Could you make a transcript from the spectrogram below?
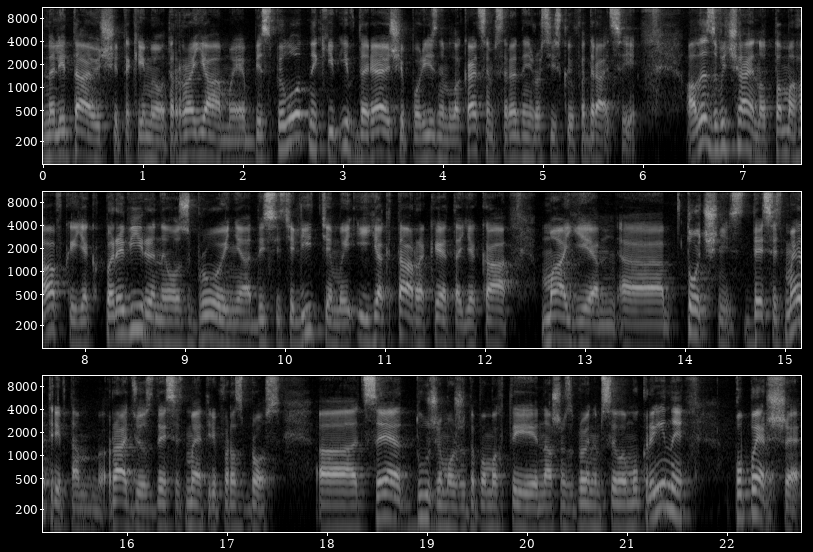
налітаючи такими от роями безпілотників і вдаряючи по різним локаціям всередині Російської Федерації. Але звичайно, томагавки як перевірене озброєння десятиліттями, і як та ракета, яка має е, точність 10 метрів, там радіус 10 метрів розброс, е, це дуже може допомогти нашим збройним силам України. По-перше,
